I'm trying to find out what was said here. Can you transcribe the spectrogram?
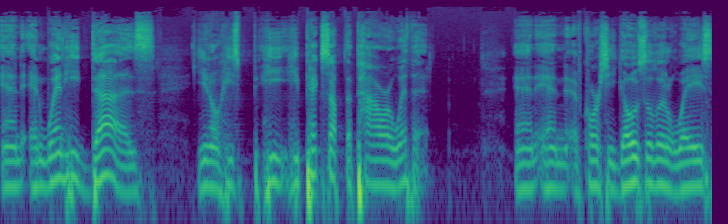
And, and when he does, you know, he's, he, he picks up the power with it. And, and of course, he goes a little ways,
